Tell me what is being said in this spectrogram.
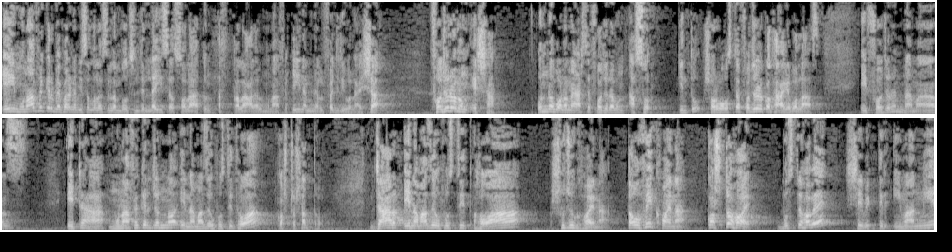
এই মুনাফিকের ব্যাপারে নবী সাল্লাম বলছেন যে, লাইসা সলাতুন আলাল মিনাল ফজরি আয়শা। ফজর এবং এশা। অন্য বর্ণনা আসছে ফজর এবং আসর। কিন্তু সর্বাবস্থায় ফজরের কথা আগে বলা আছে। এই ফজরের নামাজ, এটা মুনাফেকের জন্য এই নামাজে উপস্থিত হওয়া কষ্টসাধ্য। যার এই নামাজে উপস্থিত হওয়া সুযোগ হয় না, তৌফিক হয় না কষ্ট হয়, বুঝতে হবে সে ব্যক্তির ইমান নিয়ে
